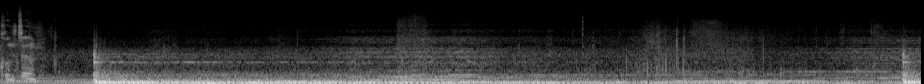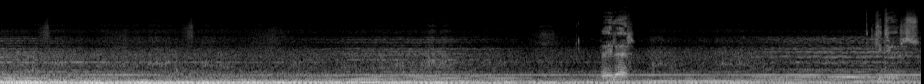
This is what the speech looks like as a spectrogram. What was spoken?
Komutanım. Beyler. Gidiyoruz.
